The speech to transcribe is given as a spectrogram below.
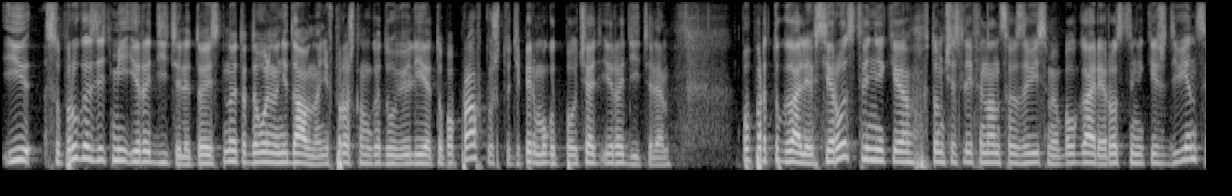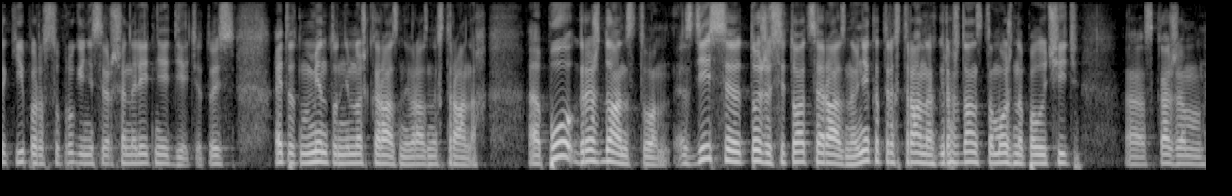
и супруга с детьми, и родители. То есть, ну, это довольно недавно, они в прошлом году ввели эту поправку, что теперь могут получать и родители. По Португалии все родственники, в том числе финансово зависимые, Болгария, родственники иждивенцы, Кипр, супруги несовершеннолетние дети. То есть этот момент он немножко разный в разных странах. А, по гражданству. Здесь э, тоже ситуация разная. В некоторых странах гражданство можно получить Э, скажем,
